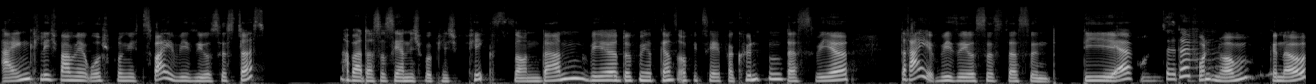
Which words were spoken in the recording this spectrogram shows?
eigentlich waren wir ursprünglich zwei Visio Sisters. Aber das ist ja nicht wirklich fix, sondern wir dürfen jetzt ganz offiziell verkünden, dass wir drei Viseo Sisters sind, die ja. uns gefunden haben. Genau.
